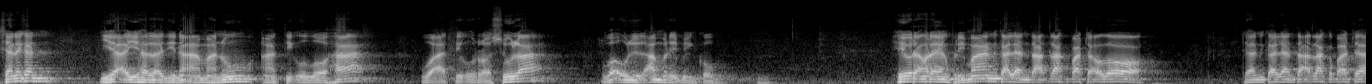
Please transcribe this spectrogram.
Sana kan ya ayyuhalladzina amanu atiullaha wa atiur rasula wa ulil amri minkum Hei orang-orang yang beriman kalian taatlah kepada Allah dan kalian taatlah kepada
